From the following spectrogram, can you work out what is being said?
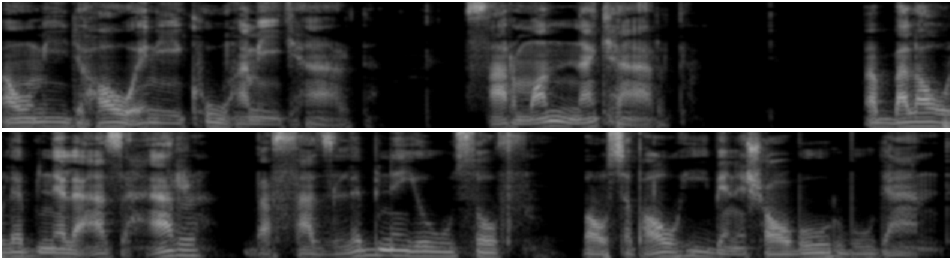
و امیدها نیکو همی کرد. فرمان نکرد. و بلال ابن الازهر و فضل ابن یوسف با سپاهی به نشابور بودند.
